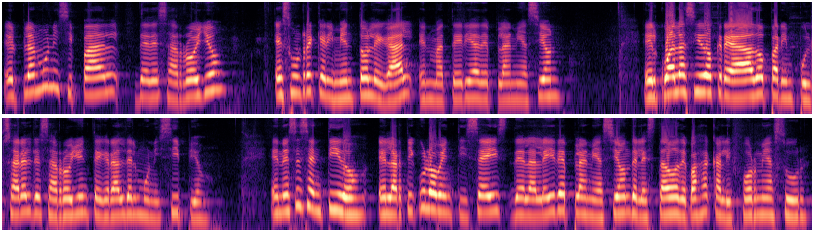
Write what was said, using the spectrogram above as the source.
El Plan Municipal de Desarrollo es un requerimiento legal en materia de planeación, el cual ha sido creado para impulsar el desarrollo integral del municipio. En ese sentido, el artículo 26 de la Ley de Planeación del Estado de Baja California Sur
